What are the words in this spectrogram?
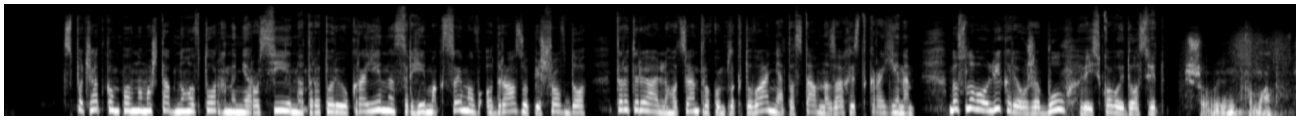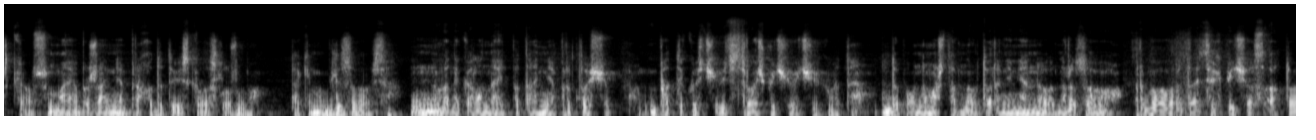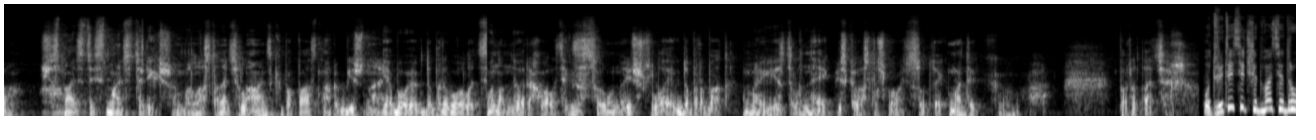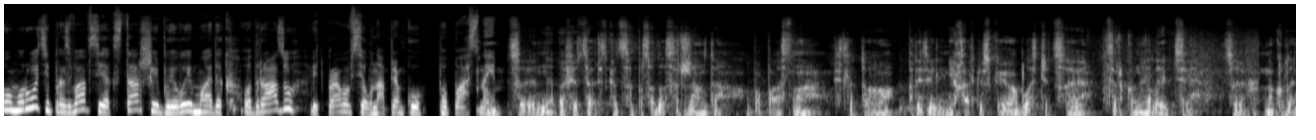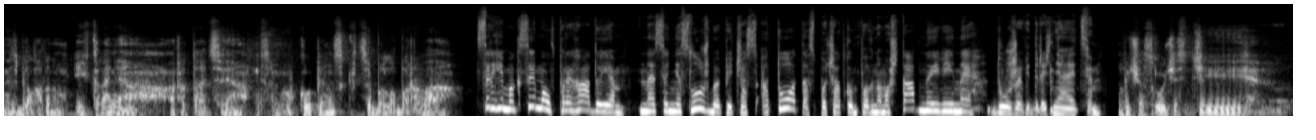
З початком повномасштабного вторгнення Росії на територію України Сергій Максимов одразу пішов до територіального центру комплектування та став на захист країни. До слова, у лікаря вже був військовий досвід. Пішов в воєнкомат, сказав, що має бажання проходити військову службу. Так і мобілізувався. Не виникало навіть питання про те, щоб брати якусь чи відстрочку, чи очікувати. До повномасштабного вторгнення неодноразово перебував в ротаціях під час АТО. 16-17 рік, що була станиця Луганська, Попасна, Рубіжна. Я був як доброволець. Воно не вирахувалося як ЗСУ, воно йшло як добробат. Ми їздили не як військовослужбовець, суто як медик по ротаціях. У 2022 році призвався як старший бойовий медик. Одразу відправився у напрямку Попасної. Це не офіцерська, це посада сержанта. Попасна. Після того при звільненні Харківської області це циркуни Липці, це на кордоні з Білгородом. І крайня ротація це був Куп'янськ, це було Борова. Сергій Максимов пригадує, несення служби під час АТО та з початком повномасштабної війни дуже відрізняється. Під час участі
